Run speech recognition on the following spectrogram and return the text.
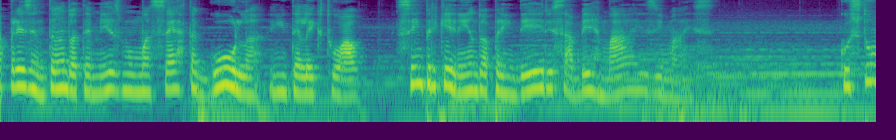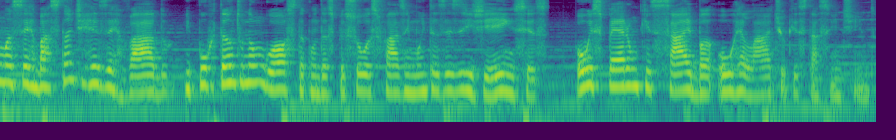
Apresentando até mesmo uma certa gula intelectual, sempre querendo aprender e saber mais e mais. Costuma ser bastante reservado e, portanto, não gosta quando as pessoas fazem muitas exigências ou esperam que saiba ou relate o que está sentindo.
